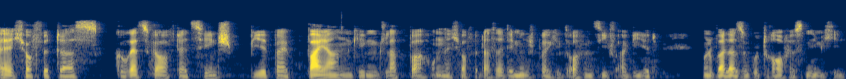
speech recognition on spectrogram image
ich hoffe, dass Goretzka auf der 10 spielt bei Bayern gegen Gladbach und ich hoffe, dass er dementsprechend offensiv agiert. Und weil er so gut drauf ist, nehme ich ihn.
